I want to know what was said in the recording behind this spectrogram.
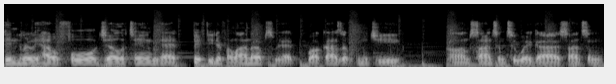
didn't really have a full gel of team. We had 50 different lineups. We had brought guys up from the G, um, signed some two-way guys, signed some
